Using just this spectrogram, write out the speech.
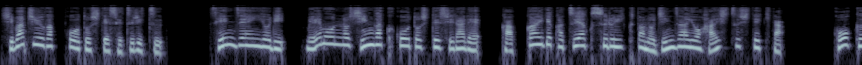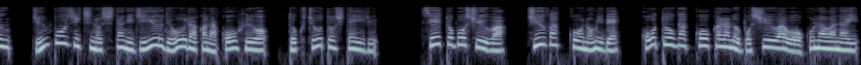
芝中学校として設立。戦前より、名門の進学校として知られ、各界で活躍する幾多の人材を輩出してきた。校訓、順法自治の下に自由でおおらかな校風を特徴としている。生徒募集は中学校のみで、高等学校からの募集はを行わない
